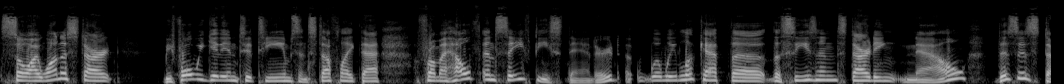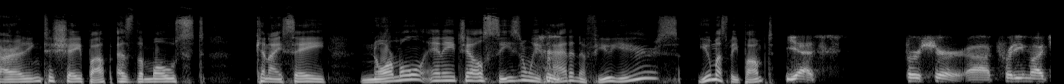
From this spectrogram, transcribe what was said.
So I want to start before we get into teams and stuff like that from a health and safety standard when we look at the the season starting now this is starting to shape up as the most can i say normal nhl season we've had in a few years you must be pumped Yes, for sure. Uh, pretty much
